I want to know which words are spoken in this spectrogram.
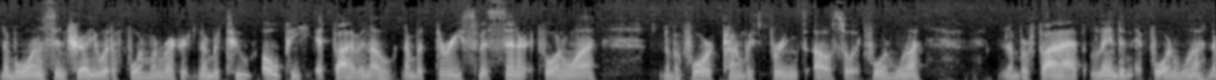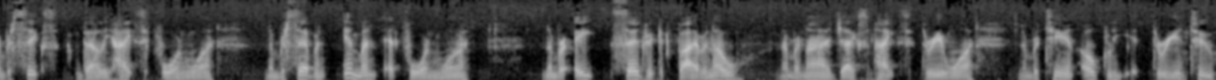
Number one, Centralia with a 4 1 record. Number two, OP at 5 and 0. Number three, Smith Center at 4 and 1. Number four, Conway Springs also at 4 and 1. Number five, Lyndon at 4 and 1. Number six, Valley Heights at 4 and 1. Number seven, Inman at 4 and 1. Number eight, Cedric at 5 and 0. Number nine, Jackson Heights at 3 and 1. Number 10, Oakley at 3 and 2.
